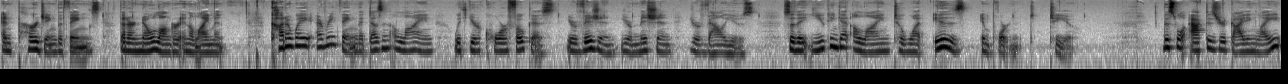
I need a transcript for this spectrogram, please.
and purging the things that are no longer in alignment. Cut away everything that doesn't align with your core focus, your vision, your mission, your values, so that you can get aligned to what is important to you. This will act as your guiding light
